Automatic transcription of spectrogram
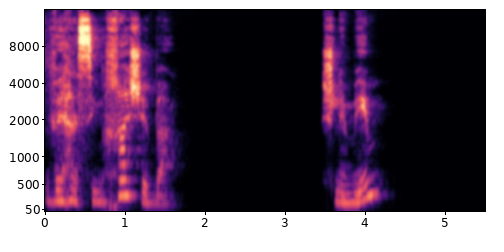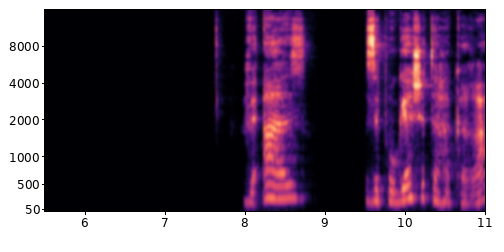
והשמחה שבה שלמים, ואז זה פוגש את ההכרה,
